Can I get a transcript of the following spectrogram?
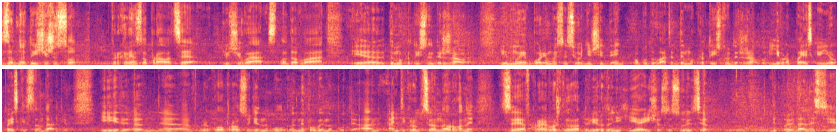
з 1600. Верховенство права це ключова складова е, демократичної держави. І ми боремося на сьогоднішній день побудувати демократичну державу європейську, європейських стандартів. І е, е, вибіркового правосуддя не було не повинно бути. А антикорупційні органи це вкрай важливо. Довіра до них є. І що стосується відповідальності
